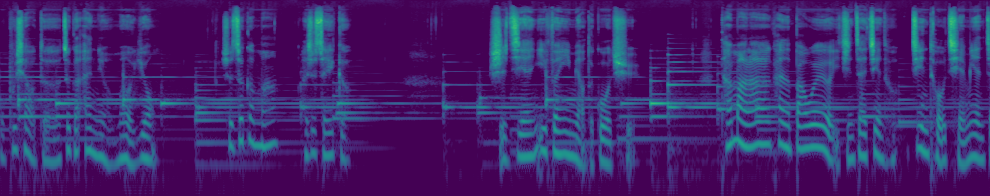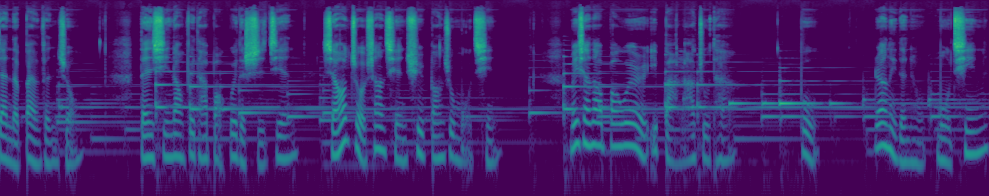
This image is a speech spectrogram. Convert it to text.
我不晓得这个按钮有没有用，是这个吗？还是这个？”时间一分一秒地过去。塔马拉看着巴威尔已经在镜头镜头前面站了半分钟，担心浪费他宝贵的时间，想要走上前去帮助母亲。没想到鲍威尔一把拉住他：“不，让你的母母亲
